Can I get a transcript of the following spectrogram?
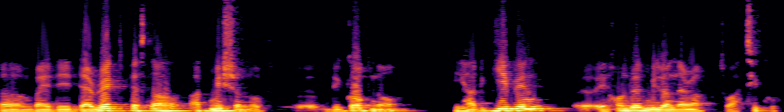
um, by the direct personal admission of uh, the governor, he had given a uh, hundred million naira to Atiku.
